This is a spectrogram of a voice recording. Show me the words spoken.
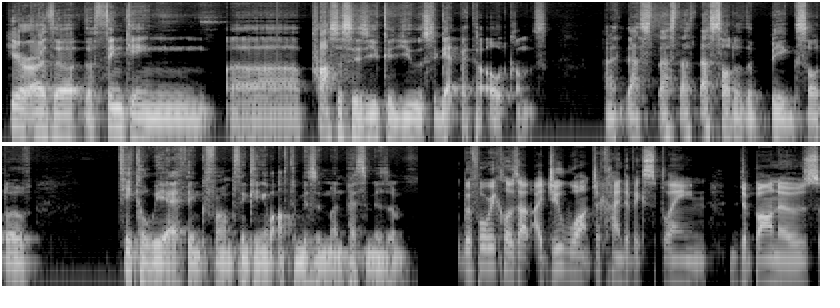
here are the, the thinking uh, processes you could use to get better outcomes. And that's, that's, that's, that's sort of the big sort of takeaway, I think, from thinking of optimism and pessimism. Before we close out, I do want to kind of explain de Bono's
